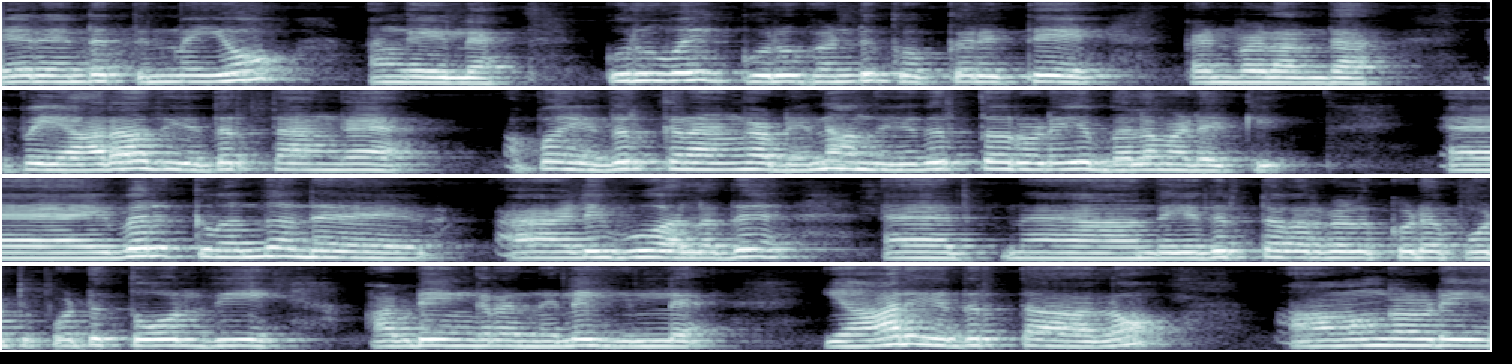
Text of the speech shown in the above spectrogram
வேறு எந்த திண்மையும் அங்கே இல்லை. குருவை குரு கண்டு கொக்கரித்தே கண் வளர்ந்தார். இப்போ யாராவது எதிர்த்தாங்க? அப்போ எதிர்க்கிறாங்க அப்படின்னா அந்த எதிர்த்தவருடைய பலமடைக்கு. இவருக்கு வந்து அந்த அழிவு அல்லது அந்த எதிர்த்தவர்களுக்கு கூட போட்டி போட்டு தோல்வி அப்படிங்கிற நிலை இல்லை. யார் எதிர்த்தாலும் அவங்களுடைய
